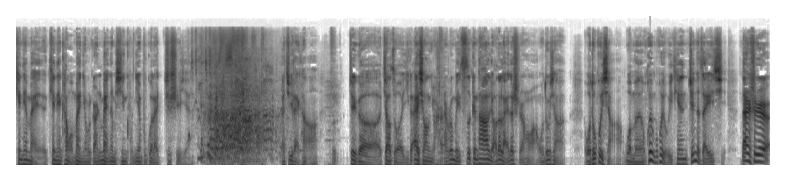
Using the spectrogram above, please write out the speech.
天天买，天天看我卖牛肉干，卖那么辛苦，你也不过来支持一下？来，继续来看啊。这个叫做一个爱笑的女孩，她说每次跟她聊得来的时候啊，我都想，我都会想啊，我们会不会有一天真的在一起？但是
